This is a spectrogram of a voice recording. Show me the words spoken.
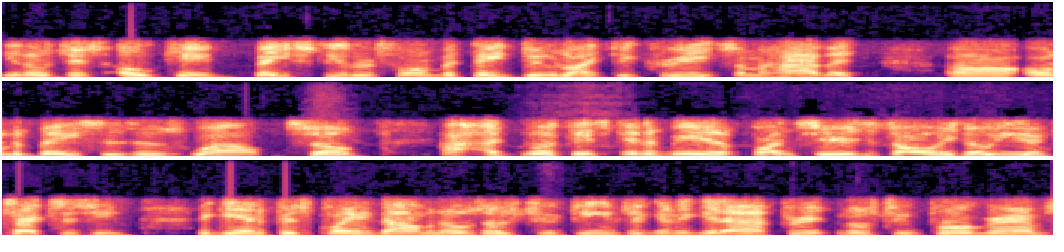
you know, just okay base stealers for them. But they do like to create some havoc uh, on the bases as well. So, I, look, it's going to be a fun series. It's always OU and Texas. You, again, if it's playing dominoes, those two teams are going to get after it, and those two programs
